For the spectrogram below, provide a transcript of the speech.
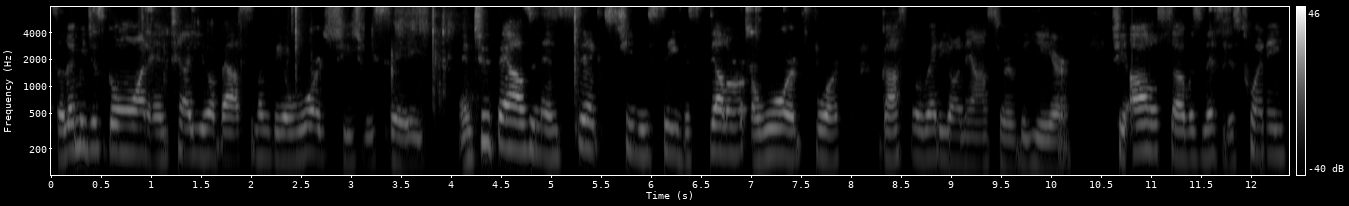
So let me just go on and tell you about some of the awards she's received. In 2006, she received the Stellar Award for Gospel Radio Announcer of the Year. She also was listed as 20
